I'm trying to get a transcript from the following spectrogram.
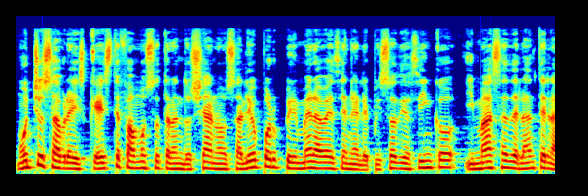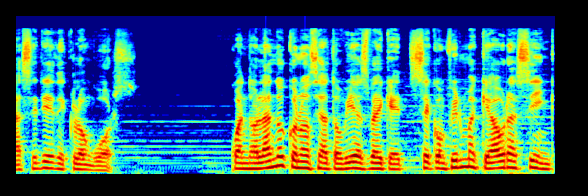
Muchos sabréis que este famoso Trandoshano salió por primera vez en el episodio 5 y más adelante en la serie de Clone Wars. Cuando Lando conoce a Tobias Beckett, se confirma que Aura Singh,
